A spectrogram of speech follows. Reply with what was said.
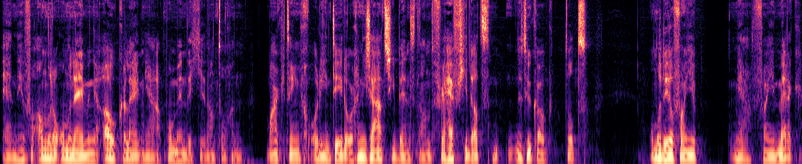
en heel veel andere ondernemingen ook. Alleen ja, op het moment dat je dan toch een marketing georiënteerde organisatie bent, dan verhef je dat natuurlijk ook tot onderdeel van je, ja, van je merk.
